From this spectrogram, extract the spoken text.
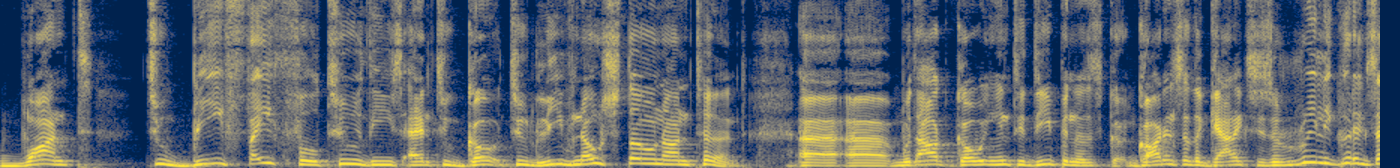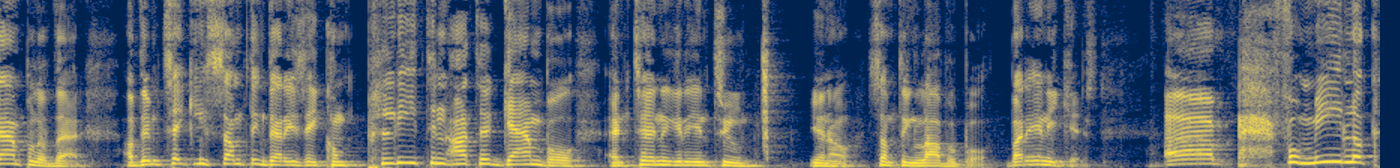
want to be faithful to these and to go to leave no stone unturned. Uh, uh, without going into deep in this guardians of the galaxy is a really good example of that of them taking something that is a complete and utter gamble and turning it into you know something lovable. But in any case um, for me, look,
